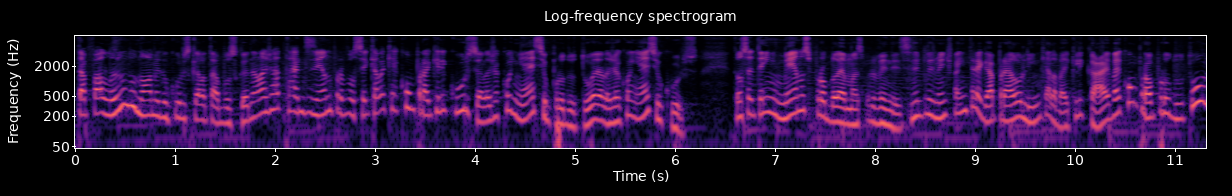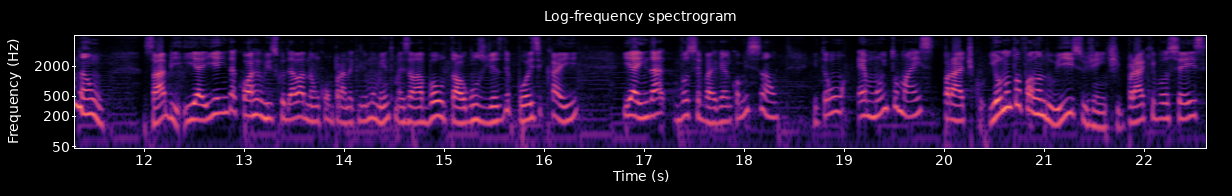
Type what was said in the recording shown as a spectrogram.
tá falando o nome do curso que ela tá buscando, ela já tá dizendo para você que ela quer comprar aquele curso, ela já conhece o produtor, ela já conhece o curso. Então você tem menos problemas para vender. Você simplesmente vai entregar para ela o link, ela vai clicar e vai comprar o produto ou não, sabe? E aí ainda corre o risco dela não comprar naquele momento, mas ela voltar alguns dias depois e cair e ainda você vai ganhar comissão. Então é muito mais prático. E eu não estou falando isso, gente, para que vocês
